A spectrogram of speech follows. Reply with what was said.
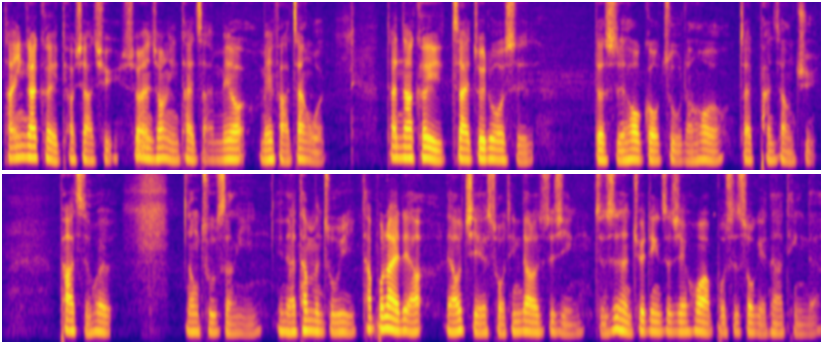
他应该可以跳下去。虽然窗棂太窄，没有没法站稳，但他可以在坠落时的时候勾住，然后再攀上去。怕只会。弄出声音，引来他们注意。他不来了了解所听到的事情，只是很确定这些话不是说给他听的。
